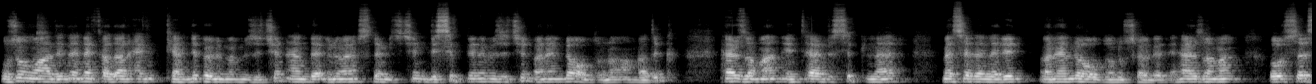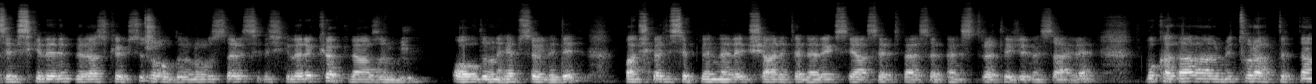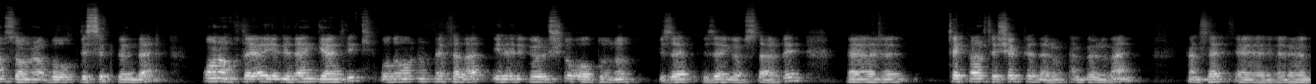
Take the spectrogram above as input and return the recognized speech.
uzun vadede ne kadar hem kendi bölümümüz için hem de üniversitemiz için, disiplinimiz için önemli olduğunu anladık. Her zaman interdisipliner meselelerin önemli olduğunu söyledi. Her zaman uluslararası ilişkilerin biraz köksüz olduğunu, uluslararası ilişkilere kök lazım olduğunu hep söyledi. Başka disiplinlere işaret ederek siyaset, felsefe, strateji vesaire bu kadar bir tur attıktan sonra bu disiplinde o noktaya yeniden geldik. O da onun ne kadar ileri görüşlü olduğunu bize bize gösterdi. Ee, tekrar teşekkür ederim hem bölüme hem de e,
